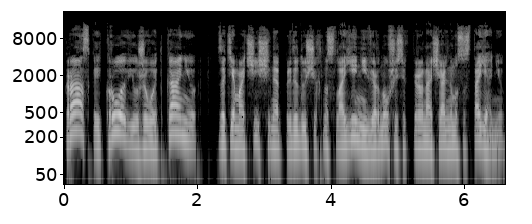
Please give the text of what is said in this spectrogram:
Краской, кровью, живой тканью, затем очищенные от предыдущих наслоений и вернувшиеся к первоначальному состоянию.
